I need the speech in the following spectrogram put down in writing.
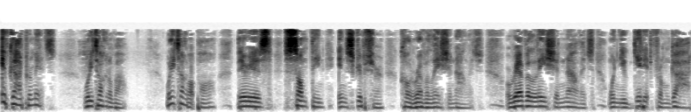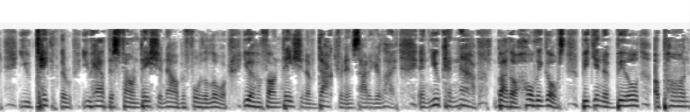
If God permits. What are you talking about? What are you talking about, Paul? There is something in Scripture called revelation knowledge. Revelation knowledge, when you get it from God, you take the, you have this foundation now before the Lord. You have a foundation of doctrine inside of your life. And you can now, by the Holy Ghost, begin to build upon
